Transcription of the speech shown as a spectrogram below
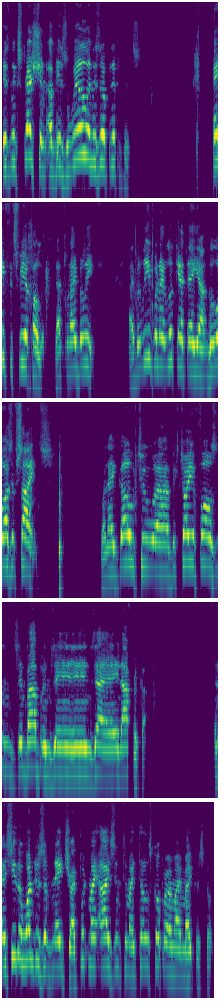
is an expression of his will and his omnipotence. That's what I believe. I believe when I look at the, uh, the laws of science, when I go to uh, Victoria Falls in Zimbabwe, in, in Africa, and I see the wonders of nature, I put my eyes into my telescope or my microscope.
